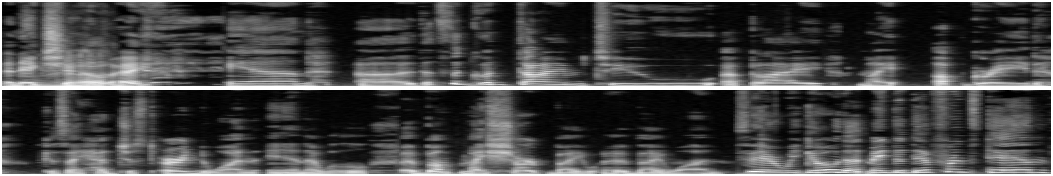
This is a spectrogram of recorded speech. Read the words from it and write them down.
an eggshell, right? And uh, that's a good time to apply my upgrade because I had just earned one, and I will bump my sharp by uh, by one. There we go. That made the difference. Ten.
